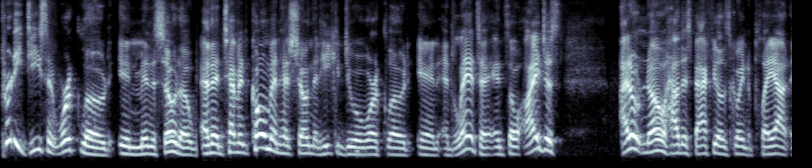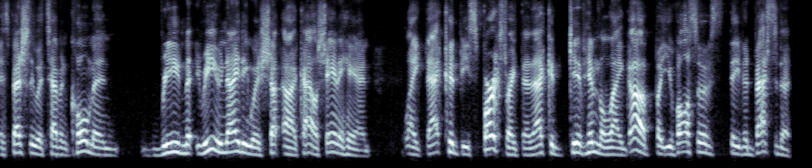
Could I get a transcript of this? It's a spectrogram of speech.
pretty decent workload in Minnesota, and then Tevin Coleman has shown that he can do a workload in Atlanta. And so I just I don't know how this backfield is going to play out, especially with Tevin Coleman reuniting with uh, Kyle Shanahan like that could be sparks right there. That could give him the leg up. But you've also they've invested a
